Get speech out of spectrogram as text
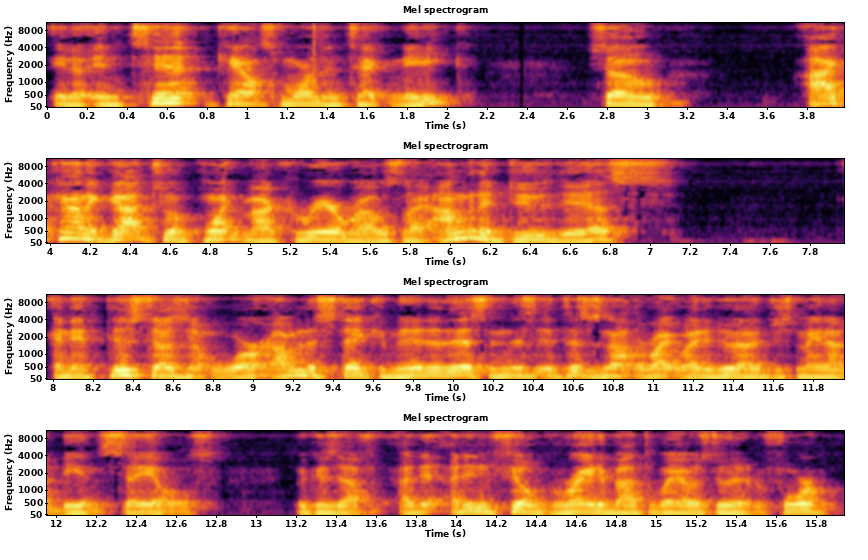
you know, intent counts more than technique. So I kind of got to a point in my career where I was like, I'm going to do this. And if this doesn't work, I'm going to stay committed to this. And this, if this is not the right way to do it, I just may not be in sales because I, I, I didn't feel great about the way I was doing it before.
